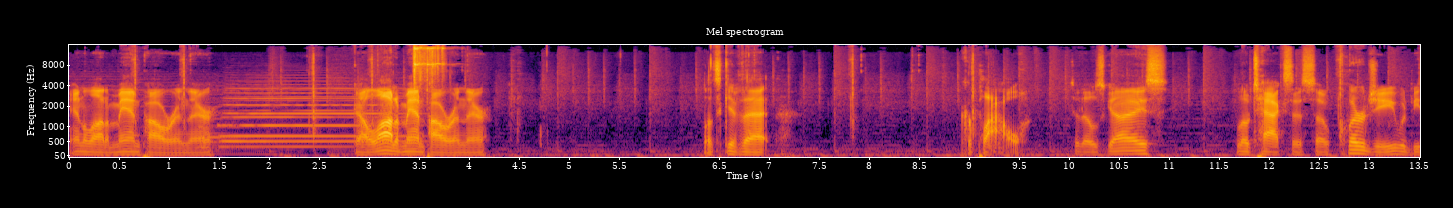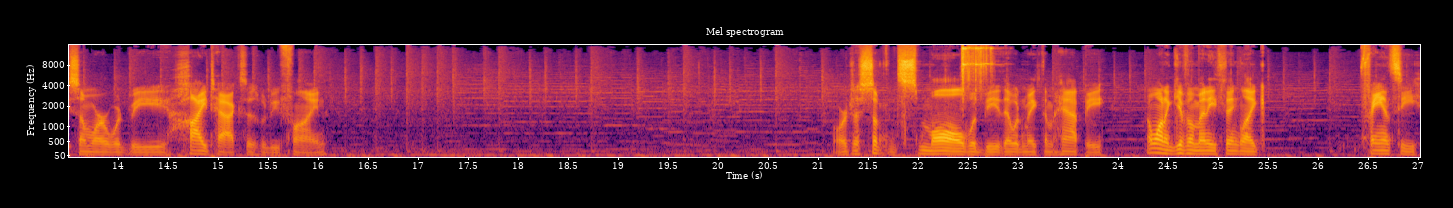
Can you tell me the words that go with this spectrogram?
and a lot of manpower in there. Got a lot of manpower in there. Let's give that kerplow to those guys. Low taxes, so clergy would be somewhere would be high taxes would be fine. Or just something small would be that would make them happy. I don't want to give them anything like fancy.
